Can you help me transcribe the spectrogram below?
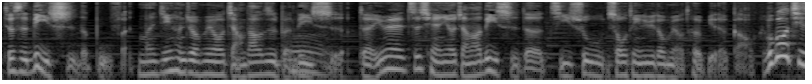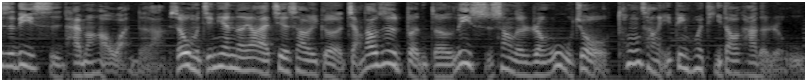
就是历史的部分。我们已经很久没有讲到日本历史了，嗯、对，因为之前有讲到历史的集数收听率都没有特别的高。不过其实历史还蛮好玩的啦，所以我们今天呢要来介绍一个讲到日本的历史上的人物，就通常一定会提到他的人物。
